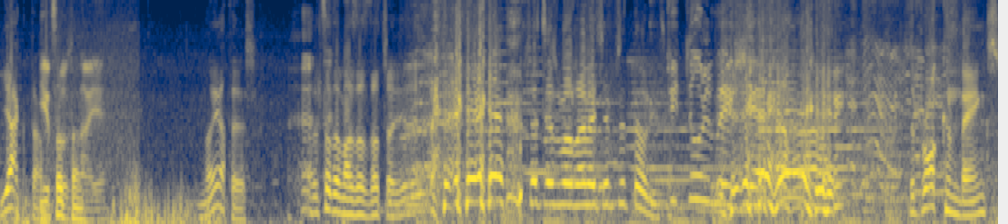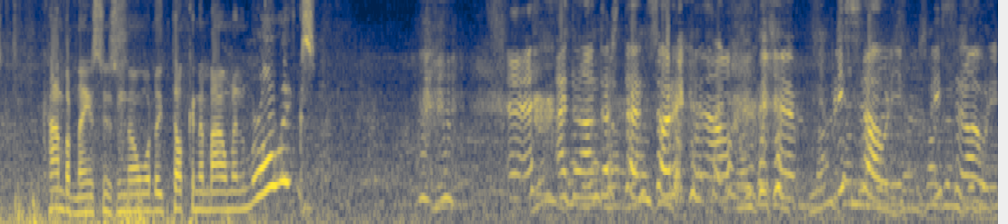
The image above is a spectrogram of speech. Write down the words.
Jak tam, co tam? No ja też. Ale co to ma za znaczenie? Przecież możemy cię przytulić. Przytulmy się! The Broken Banks, combinations, you know what they're talking about, man. Rolex? I don't understand, sorry. No. Please slowly, please slowly.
